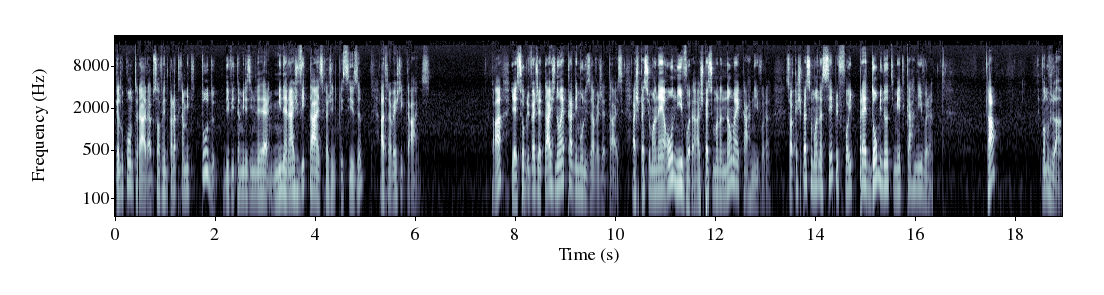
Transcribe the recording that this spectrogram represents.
Pelo contrário, absorvendo praticamente tudo de vitaminas e minerais vitais que a gente precisa através de carnes. Tá? E aí sobre vegetais não é para demonizar vegetais. A espécie humana é onívora, a espécie humana não é carnívora. Só que a espécie humana sempre foi predominantemente carnívora. Tá? Vamos lá.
